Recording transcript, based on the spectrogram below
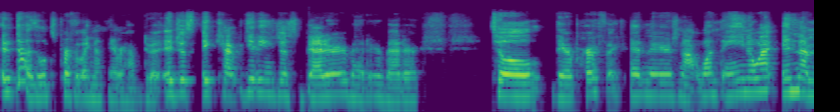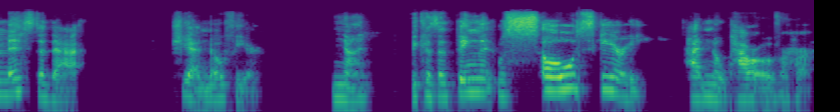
And it does. It looks perfect, like nothing ever happened to it. It just, it kept getting just better, better, better, till they're perfect. And there's not one thing. You know what? In the midst of that, she had no fear, none, because the thing that was so scary had no power over her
